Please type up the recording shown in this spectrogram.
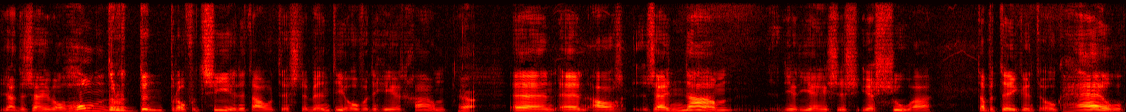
ja, er zijn wel honderden profetieën in het Oude Testament die over de Heer gaan. Ja. En, en als zijn naam, de Heer Jezus, Yeshua, dat betekent ook heil.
